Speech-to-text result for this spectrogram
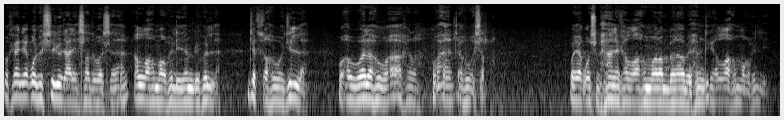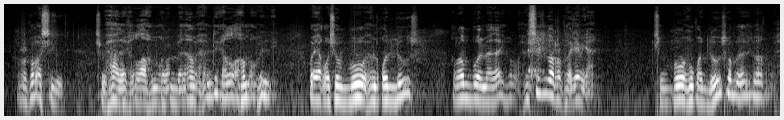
وكان يقول في السجود عليه الصلاة والسلام اللهم اغفر لي ذنبي كله دقه وجله وأوله وآخره وعنته وسره. ويقول سبحانك اللهم ربنا وبحمدك اللهم اغفر لي. الركوع والسجود. سبحانك اللهم ربنا وبحمدك اللهم اغفر لي. ويقول سبوح قدوس رب الملائكة والروح. في السجود والركوع جميعا. سبوح قدوس رب الملائكة والروح.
